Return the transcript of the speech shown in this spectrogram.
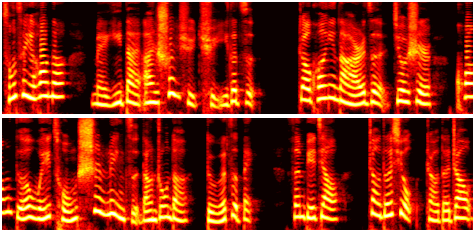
从此以后呢，每一代按顺序取一个字。赵匡胤的儿子就是匡德为从侍令子当中的德字辈，分别叫赵德秀、赵德昭、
